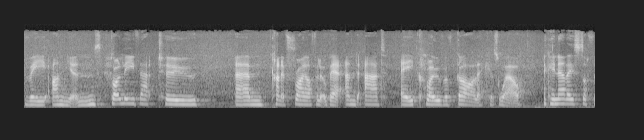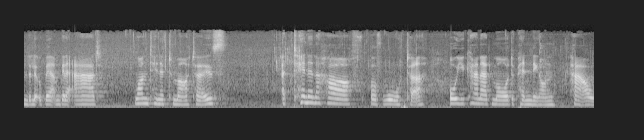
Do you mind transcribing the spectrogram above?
three onions. So I'll leave that to um, kind of fry off a little bit and add a clove of garlic as well. Okay, now they've softened a little bit, I'm gonna add one tin of tomatoes, a tin and a half of water, or you can add more depending on how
